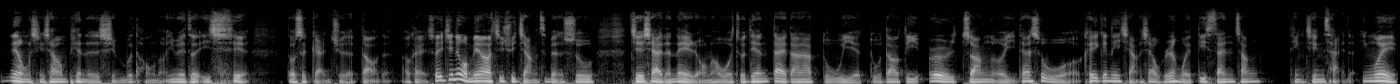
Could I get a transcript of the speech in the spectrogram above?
内容形象骗的是行不通的，因为这一切都是感觉得到的。OK，所以今天我们要继续讲这本书接下来的内容了。我昨天带大家读也读到第二章而已，但是我可以跟你讲一下，我认为第三章挺精彩的，因为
